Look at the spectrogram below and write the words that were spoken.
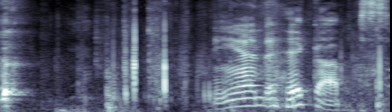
And the hiccups.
